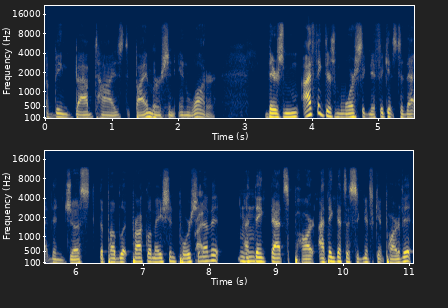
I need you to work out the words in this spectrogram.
of being baptized by immersion in water. There's I think there's more significance to that than just the public proclamation portion right. of it. Mm-hmm. I think that's part, I think that's a significant part of it.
